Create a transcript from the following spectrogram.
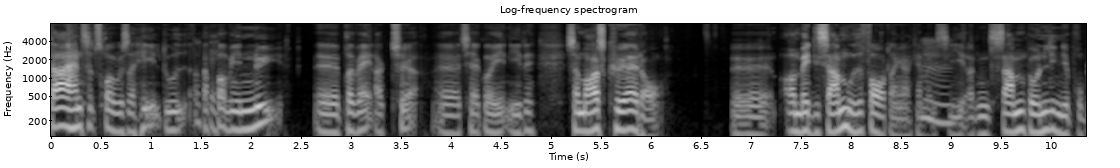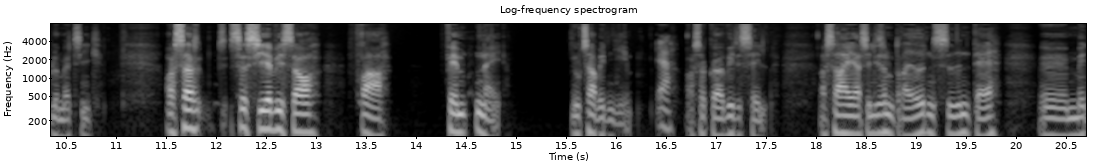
der er han så trukket sig helt ud. Okay. Der får vi en ny øh, privat aktør øh, til at gå ind i det, som også kører et år. Øh, og med de samme udfordringer, kan man mm. sige, og den samme bundlinjeproblematik. Og så, så siger vi så fra 15 af, nu tager vi den hjem, ja. og så gør vi det selv. Og så har jeg så ligesom drevet den siden da, øh, med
